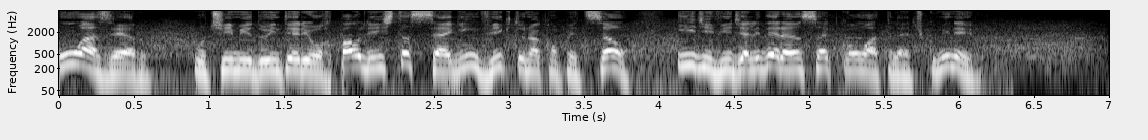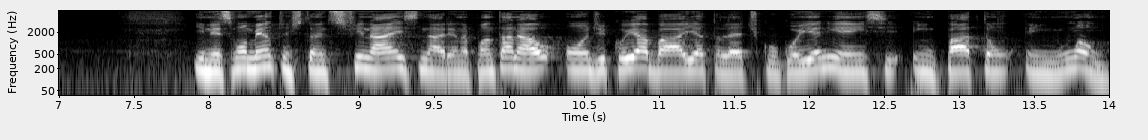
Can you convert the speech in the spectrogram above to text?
1 a 0. O time do interior paulista segue invicto na competição e divide a liderança com o Atlético Mineiro. E nesse momento, instantes finais na Arena Pantanal, onde Cuiabá e Atlético Goianiense empatam em 1 a 1.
